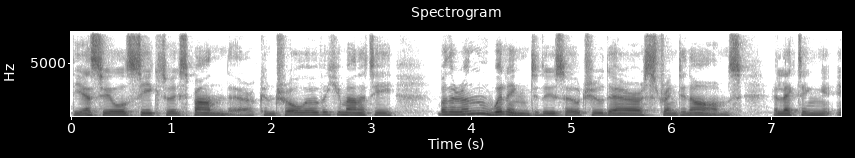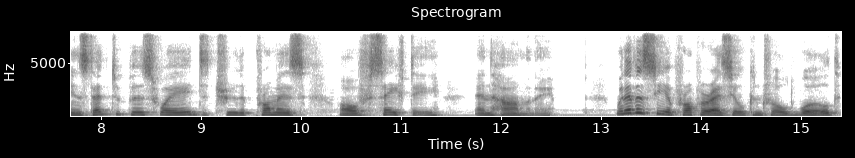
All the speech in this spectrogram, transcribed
The Essiel seek to expand their control over humanity, but are unwilling to do so through their strength in arms, electing instead to persuade through the promise of safety and harmony. We never see a proper Essiel-controlled world,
